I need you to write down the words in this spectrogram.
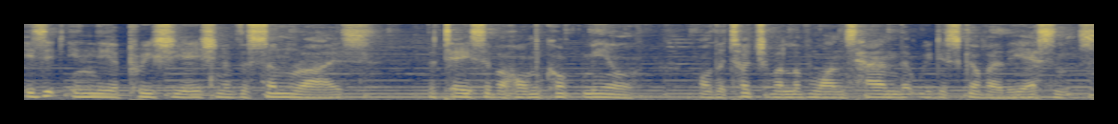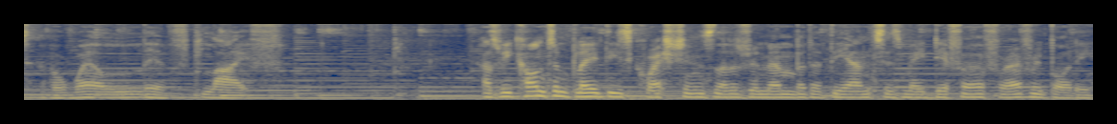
Is it in the appreciation of the sunrise, the taste of a home cooked meal, or the touch of a loved one's hand that we discover the essence of a well lived life? As we contemplate these questions, let us remember that the answers may differ for everybody.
